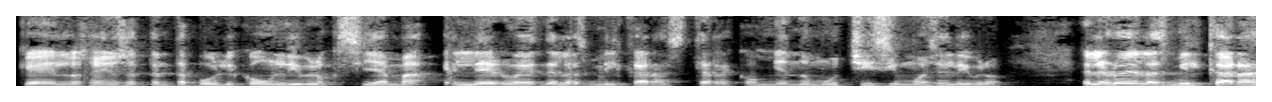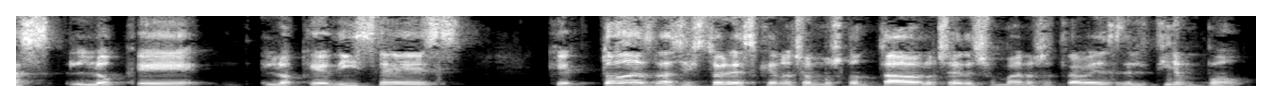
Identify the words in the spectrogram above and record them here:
que en los años 70 publicó un libro que se llama El héroe de las mil caras. Te recomiendo muchísimo ese libro. El héroe de las mil caras lo que, lo que dice es que todas las historias que nos hemos contado los seres humanos a través del tiempo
